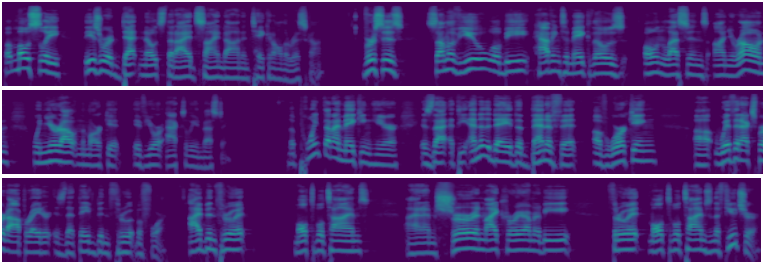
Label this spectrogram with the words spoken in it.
but mostly these were debt notes that I had signed on and taken all the risk on. Versus some of you will be having to make those own lessons on your own when you're out in the market if you're actively investing. The point that I'm making here is that at the end of the day, the benefit of working uh, with an expert operator is that they've been through it before. I've been through it multiple times, and I'm sure in my career I'm going to be through it multiple times in the future.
